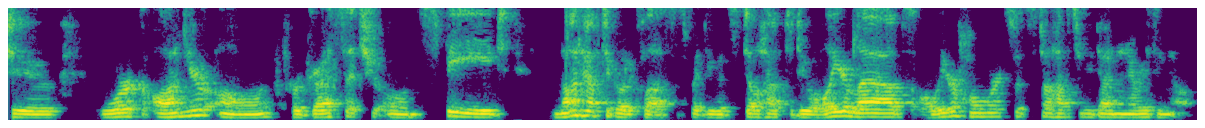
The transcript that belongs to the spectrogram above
to work on your own, progress at your own speed, not have to go to classes, but you would still have to do all your labs, all your homeworks would still have to be done, and everything else.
